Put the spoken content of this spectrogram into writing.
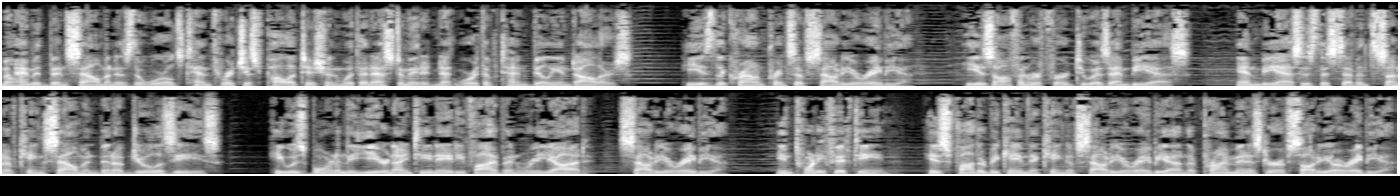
Mohammed bin Salman is the world's 10th richest politician with an estimated net worth of $10 billion. He is the Crown Prince of Saudi Arabia. He is often referred to as MBS, MBS is the seventh son of King Salman bin Abdulaziz. He was born in the year 1985 in Riyadh, Saudi Arabia. In 2015, his father became the King of Saudi Arabia and the Prime Minister of Saudi Arabia.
